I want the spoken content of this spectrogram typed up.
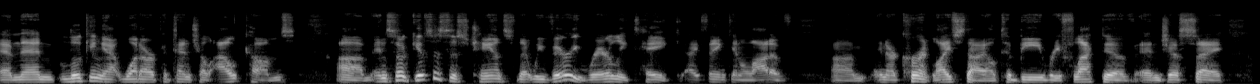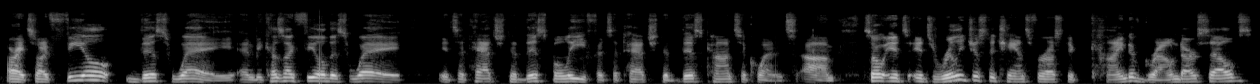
and then looking at what are potential outcomes um, and so it gives us this chance that we very rarely take i think in a lot of um, in our current lifestyle to be reflective and just say all right so i feel this way and because i feel this way it's attached to this belief it's attached to this consequence. Um, so it's it's really just a chance for us to kind of ground ourselves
